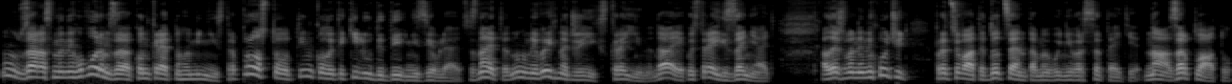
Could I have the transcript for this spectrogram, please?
Ну, зараз ми не говоримо за конкретного міністра. Просто от інколи такі люди дивні з'являються. Знаєте, ну не вигнать же їх з країни, да? якось треба їх занять. Але ж вони не хочуть працювати доцентами в університеті на зарплату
